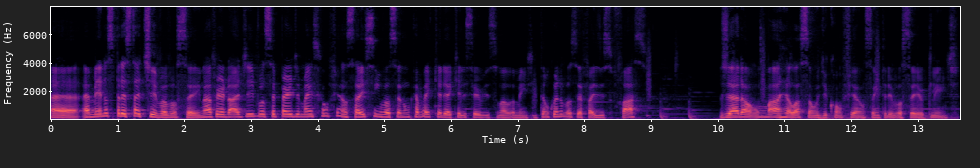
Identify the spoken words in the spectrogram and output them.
é, é, menos prestativa você e na verdade você perde mais confiança. Aí sim você nunca vai querer aquele serviço novamente. Então quando você faz isso fácil, gera uma relação de confiança entre você e o cliente.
